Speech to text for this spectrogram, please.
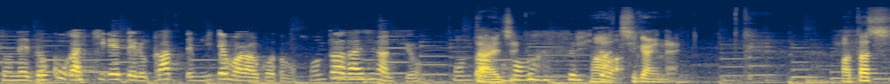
とねどこが切れてるかって見てもらうことも本当は大事なんですよ。本当はパフォーマンスする人は、間違いない私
